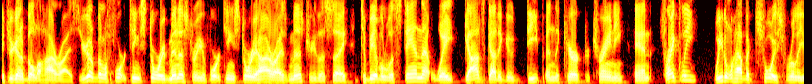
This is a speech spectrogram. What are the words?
if you're going to build a high rise. You're going to build a 14 story ministry, a 14 story high rise ministry, let's say, to be able to withstand that weight. God's got to go deep in the character training. And frankly, we don't have a choice really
